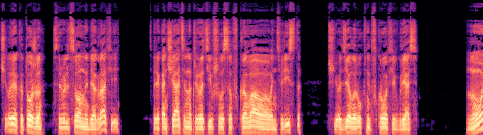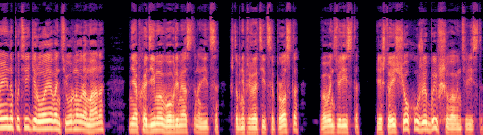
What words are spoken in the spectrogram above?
человека тоже с революционной биографией, теперь окончательно превратившегося в кровавого авантюриста, чье дело рухнет в кровь и в грязь. Но и на пути героя авантюрного романа необходимо вовремя остановиться, чтобы не превратиться просто в авантюриста, или, что еще хуже, бывшего авантюриста.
